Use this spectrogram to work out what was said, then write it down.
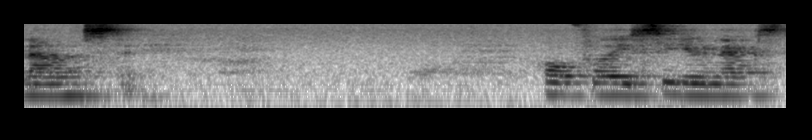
Namaste. Hopefully see you next.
